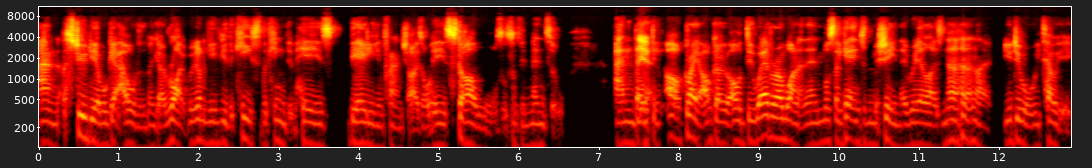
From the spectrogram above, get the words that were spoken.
and a studio will get hold of them and go, right, we're going to give you the keys to the kingdom. Here's the Alien franchise, or here's Star Wars, or something mental. And they Yeah. think, oh, great, I'll go, I'll do whatever I want. And then once they get into the machine, they realize, no, no, no, you do what we tell you.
